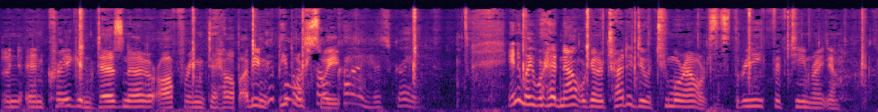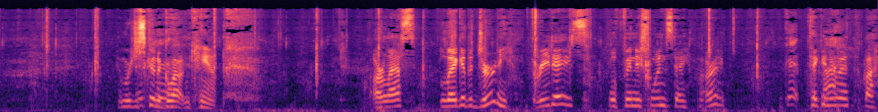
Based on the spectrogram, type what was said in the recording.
and, and Craig and Desna are offering to help. I mean, people, people are, are so sweet. kind. It's great. Anyway, we're heading out. We're going to try to do it two more hours. It's 3.15 right now. And we're just going to go out and camp. Our last leg of the journey. Three days. We'll finish Wednesday. All right. Okay. Taking bye. you with. Bye.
